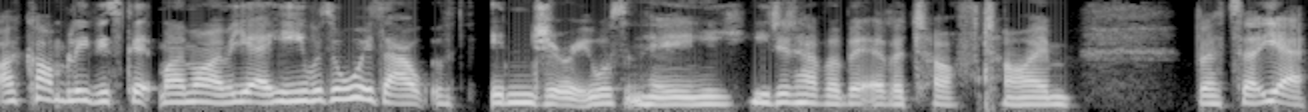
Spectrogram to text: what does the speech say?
I can't believe he skipped my mind. Yeah, he was always out with injury, wasn't he? He did have a bit of a tough time. But uh, yeah,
